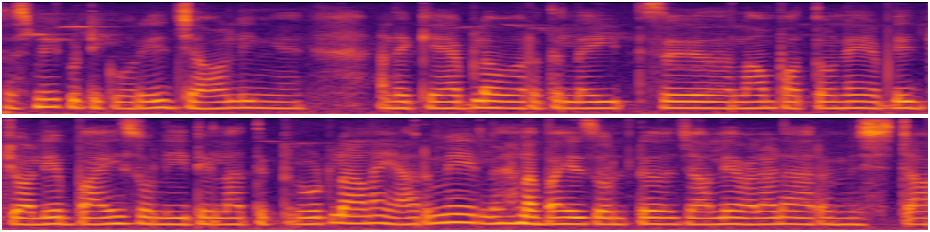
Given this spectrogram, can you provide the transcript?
சஷ்மி குட்டிக்கு ஒரே ஜாலிங்க அந்த கேபில் வர்றது லைட்ஸு அதெல்லாம் பார்த்தோன்னே அப்படியே ஜாலியாக பாய் சொல்லிட்டு எல்லாத்துக்கிட்ட ரோட்டில் ஆனால் யாருமே இல்லை. ஆனால் பாய் சொல்லிட்டு ஜாலியாக விளையாட ஆரம்பிச்சிட்டா.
